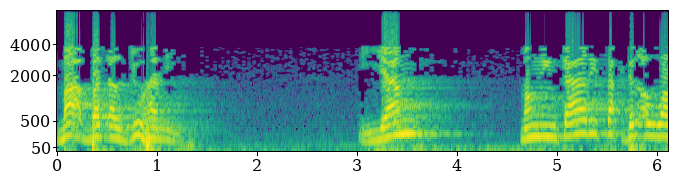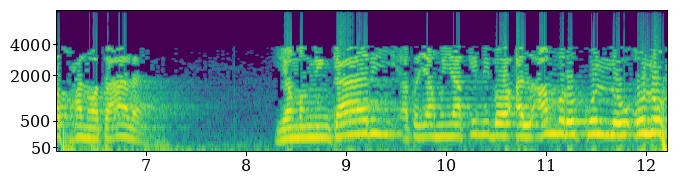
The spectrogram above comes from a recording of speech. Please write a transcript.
Ma'bad Al-Juhani. Yang mengingkari takdir Allah Subhanahu wa taala. Yang mengingkari atau yang meyakini bahwa al-amru kullu uluf.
